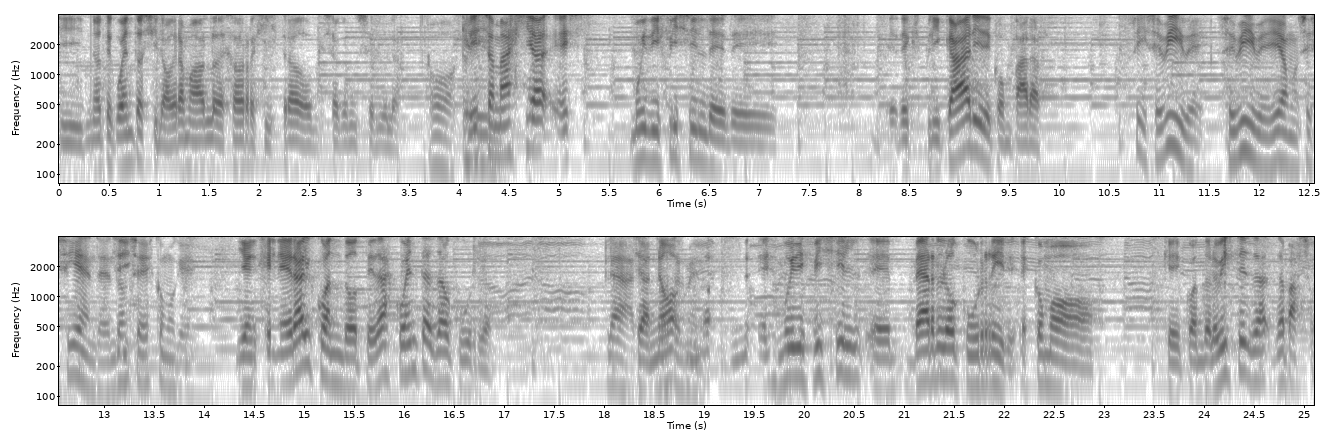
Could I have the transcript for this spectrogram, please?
Y no te cuento si logramos haberlo dejado registrado, que sea con un celular. Oh, esa magia es muy difícil de, de- de explicar y de comparar. Sí, se vive, se vive, digamos, se siente. Entonces es como que, Y en general, cuando te das cuenta, ya ocurrió. claro, O sea, no, totalmente. no- no- es muy difícil eh, verlo ocurrir. Es como que cuando lo viste ya, ya pasó.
